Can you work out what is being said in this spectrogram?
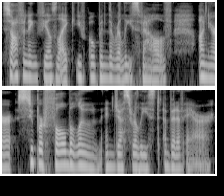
Softening feels like you've opened the release valve on your super full balloon and just released a bit of air.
